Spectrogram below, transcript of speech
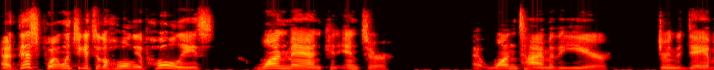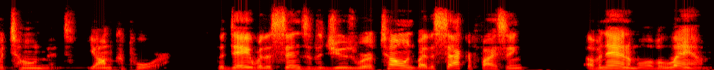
And at this point, once you get to the Holy of Holies, one man can enter at one time of the year during the Day of Atonement, Yom Kippur, the day where the sins of the Jews were atoned by the sacrificing of an animal, of a lamb.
